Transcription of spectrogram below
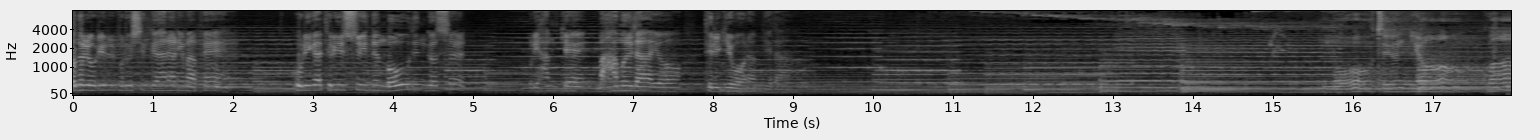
오늘 우리를 부르신 그 하나님 앞에 우리가 드릴 수 있는 모든 것을 우리 함께 마음을 다하여 드리기 원합니다. 모든 영광을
